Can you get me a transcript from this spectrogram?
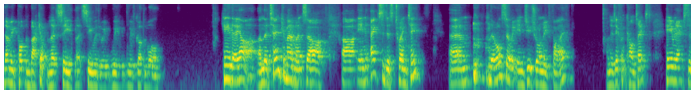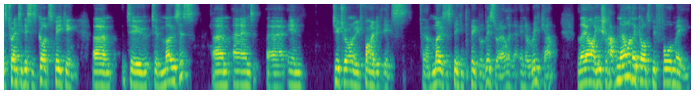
let me pop them back up and let's see. Let's see whether we, we, we've got them all. Here they are, and the Ten Commandments are, are in Exodus 20. Um, they're also in Deuteronomy 5 in a different context. Here in Exodus 20, this is God speaking um, to, to Moses. Um, and uh, in Deuteronomy 5, it, it's uh, Moses speaking to people of Israel in a, in a, recap. They are, You shall have no other gods before me.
